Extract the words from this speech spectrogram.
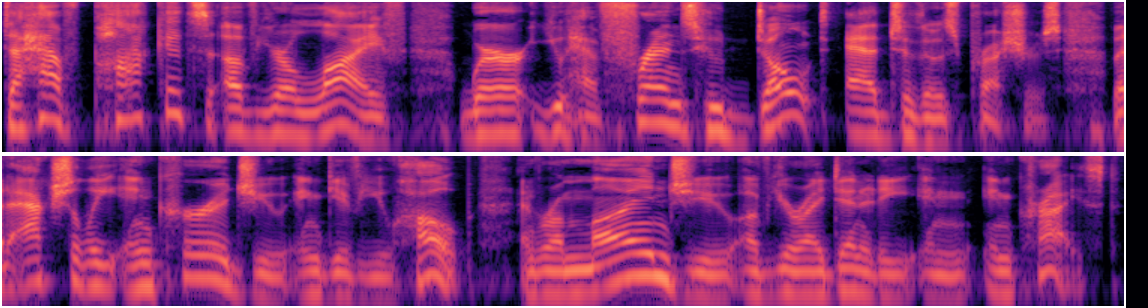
To have pockets of your life where you have friends who don't add to those pressures, but actually encourage you and give you hope and remind you of your identity in, in Christ.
